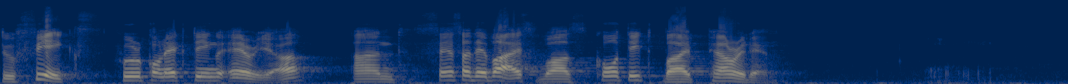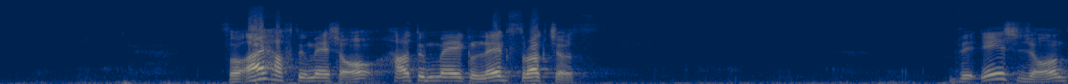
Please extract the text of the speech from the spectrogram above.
to fix full connecting area and sensor device was coated by Parylene. So I have to mention how to make leg structures. The incision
